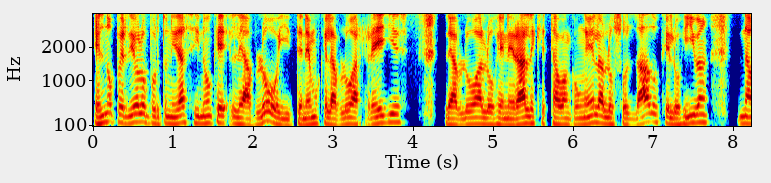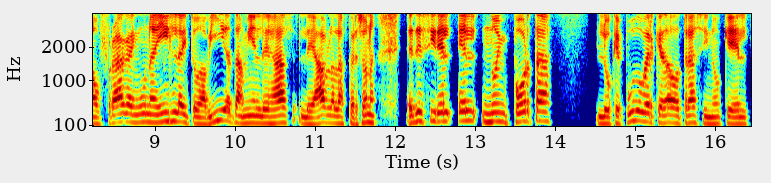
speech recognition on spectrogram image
él no perdió la oportunidad, sino que le habló y tenemos que le habló a reyes, le habló a los generales que estaban con él, a los soldados que los iban, naufraga en una isla y todavía también le, le habla a las personas. Es decir, él, él no importa lo que pudo haber quedado atrás, sino que él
